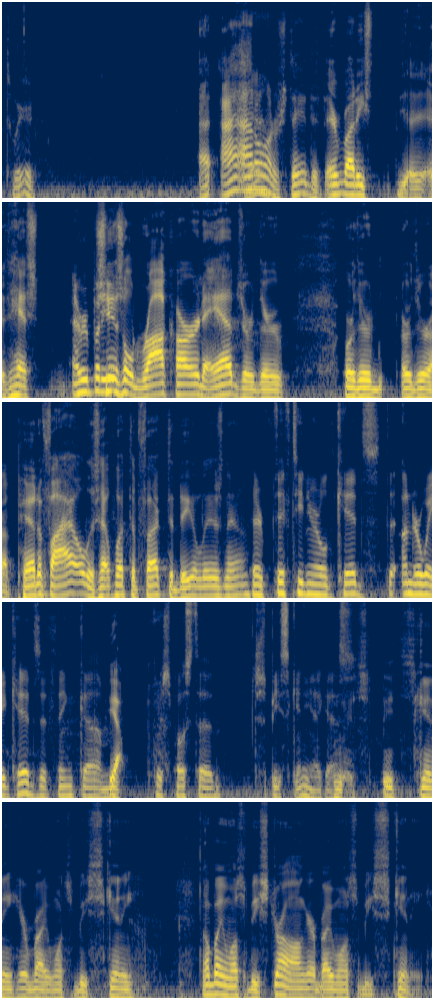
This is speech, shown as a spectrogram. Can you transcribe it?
It's weird. I, I, I don't understand it. Everybody's it has Everybody- chiseled rock hard abs, or they're or they're or they're a pedophile. Is that what the fuck the deal is now? They're 15 year old kids, the underweight kids that think um, Yeah. they're supposed to just be skinny, I guess. It's, it's skinny. Everybody wants to be skinny. Nobody wants to be strong. Everybody wants to be skinny.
